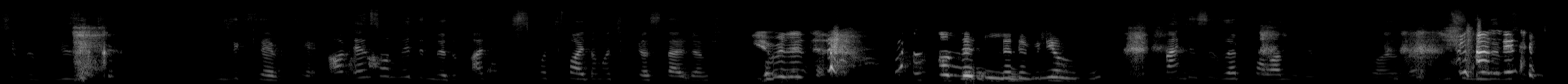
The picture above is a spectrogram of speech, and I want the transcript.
Şimdi müzik müzik zevki. Abi en son ne dinledin? Spotify'dan açıp göstereceğim şimdi. Yemin ederim. Son ne dinledi biliyor musun? Ben kesin rap falan dinlemişimdir bu arada. Şey dinlemişimdir.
